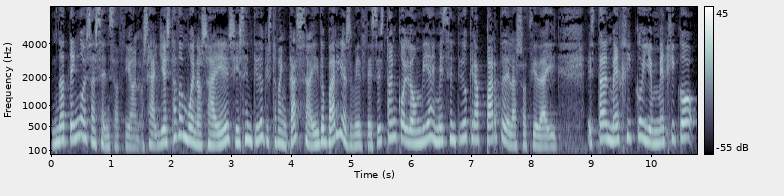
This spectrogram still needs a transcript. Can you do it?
no tengo esa sensación. O sea, yo he estado en Buenos Aires y he sentido que estaba en casa. He ido varias veces. He estado en Colombia y me he sentido que era parte de la sociedad ahí. He estado en México y en México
